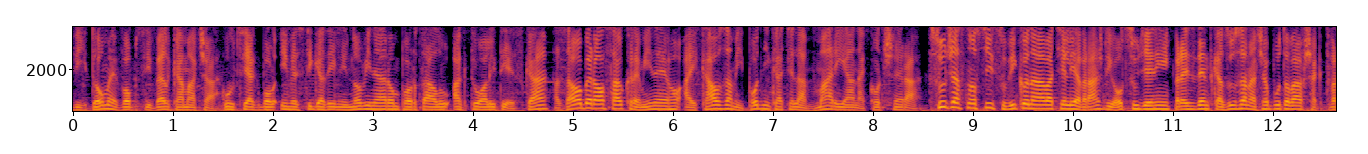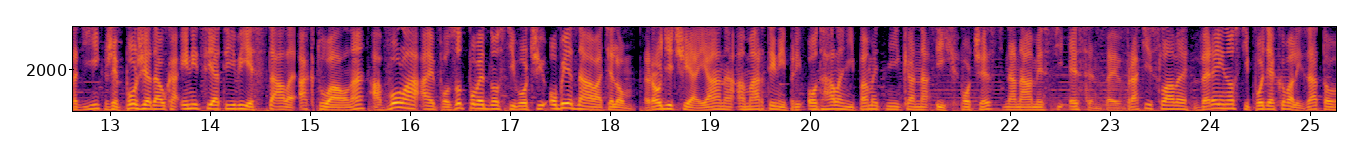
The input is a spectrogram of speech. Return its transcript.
v ich dome v obci Veľká Mača. Kuciak bol investigatívnym novinárom portálu Aktuality.sk a zaoberal sa okrem iného aj kauzami podnikateľa Mariana Kočnera. V súčasnosti sú vykonávateľia vraždy odsúdení, prezidentka Zuzana Čaputová však tvrdí, že požiadavka iniciatívy je stále aktuálna aktuálna a volá aj po zodpovednosti voči objednávateľom. Rodičia Jána a Martiny pri odhalení pamätníka na ich počesť na námestí SNP v Bratislave verejnosti poďakovali za to,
